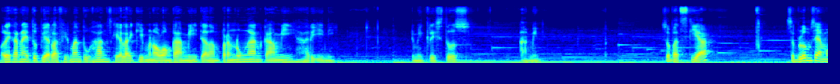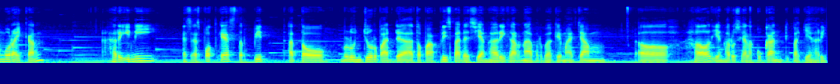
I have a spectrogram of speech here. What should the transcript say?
Oleh karena itu, biarlah firman Tuhan sekali lagi menolong kami dalam perenungan kami hari ini. Demi Kristus, amin. Sobat setia, sebelum saya menguraikan, hari ini SS Podcast terbit atau meluncur pada atau publish pada siang hari karena berbagai macam uh, hal yang harus saya lakukan di pagi hari.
